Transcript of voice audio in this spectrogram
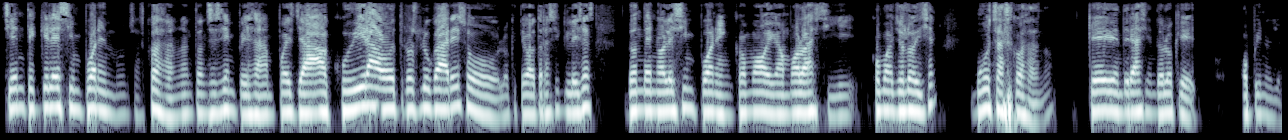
siente que les imponen muchas cosas, ¿no? Entonces empiezan pues ya a acudir a otros lugares o lo que te a otras iglesias donde no les imponen, como digámoslo así, como ellos lo dicen, muchas cosas, ¿no? Que vendría siendo lo que opino yo.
